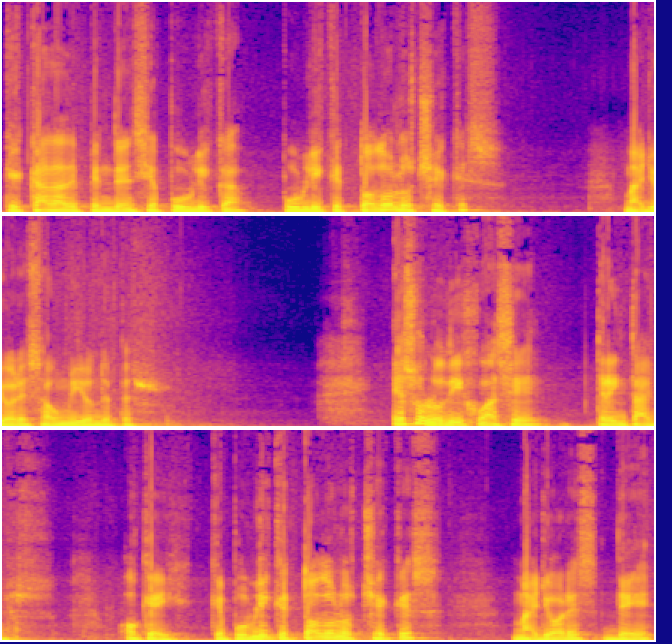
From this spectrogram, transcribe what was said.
que cada dependencia pública publique todos los cheques mayores a un millón de pesos. Eso lo dijo hace 30 años. Ok, que publique todos los cheques mayores de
